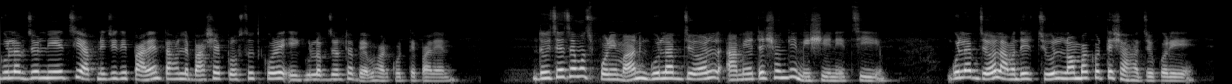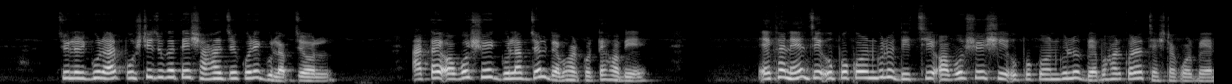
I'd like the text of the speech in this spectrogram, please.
গোলাপ জল নিয়েছি। আপনি যদি পারেন তাহলে বাসায় প্রস্তুত করে এই গোলাপ জলটা ব্যবহার করতে পারেন। দুই চা চামচ পরিমাণ গোলাপ জল আমি এটার সঙ্গে মিশিয়ে নিচ্ছি। গোলাপ জল আমাদের চুল লম্বা করতে সাহায্য করে। চুলের গুঁড়ার পুষ্টি যোগাতে সাহায্য করে গোলাপ জল। আর তাই অবশ্যই গোলাপ জল ব্যবহার করতে হবে। এখানে যে উপকরণগুলো দিচ্ছি, অবশ্যই সেই উপকরণগুলো ব্যবহার করার চেষ্টা করবেন।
